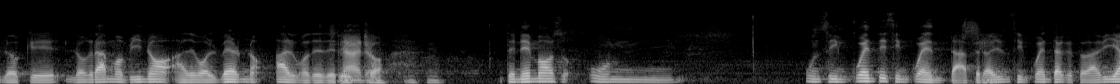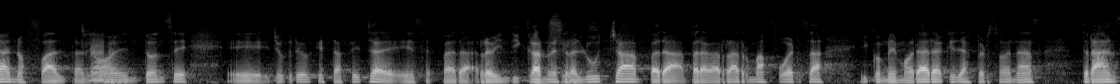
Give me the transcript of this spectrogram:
lo que logramos vino a devolvernos algo de derecho. Claro. Tenemos un, un 50 y 50, pero hay un 50 que todavía nos falta, ¿no? Claro. Entonces, eh, yo creo que esta fecha es para reivindicar nuestra Sí. lucha, para, para agarrar más fuerza y conmemorar a aquellas personas trans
